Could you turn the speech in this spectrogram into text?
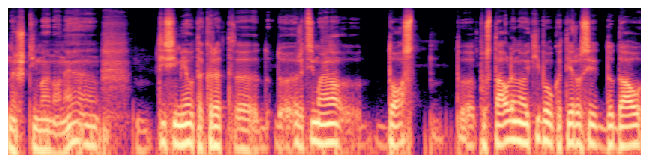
naštimano. Ne? Ti si imel takrat eh, recimo eno dost eh, postavljeno ekipo, v katero si dodal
